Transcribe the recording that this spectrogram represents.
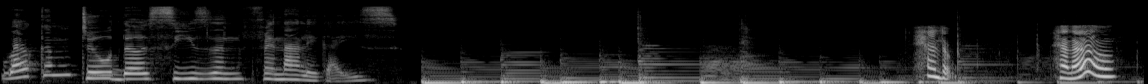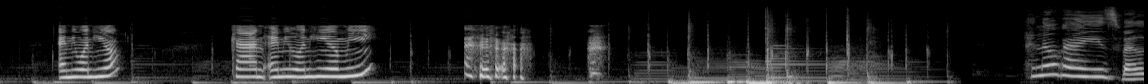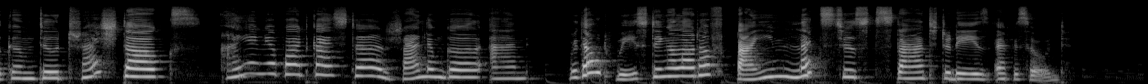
Welcome to the season finale, guys. Hello. Hello. Anyone here? Can anyone hear me? Hello, guys. Welcome to Trash Talks. I am your podcaster, Random Girl, and without wasting a lot of time, let's just start today's episode.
